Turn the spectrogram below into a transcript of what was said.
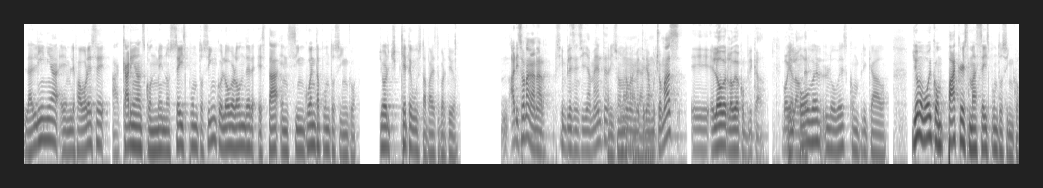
la línea em, le favorece a Cardinals con menos 6.5, el over-under está en 50.5. George, ¿qué te gusta para este partido? Arizona ganar, simple y sencillamente. no me metería mucho más. Eh, el over lo veo complicado. Voy el over lo ves complicado. Yo me voy con Packers más 6.5.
